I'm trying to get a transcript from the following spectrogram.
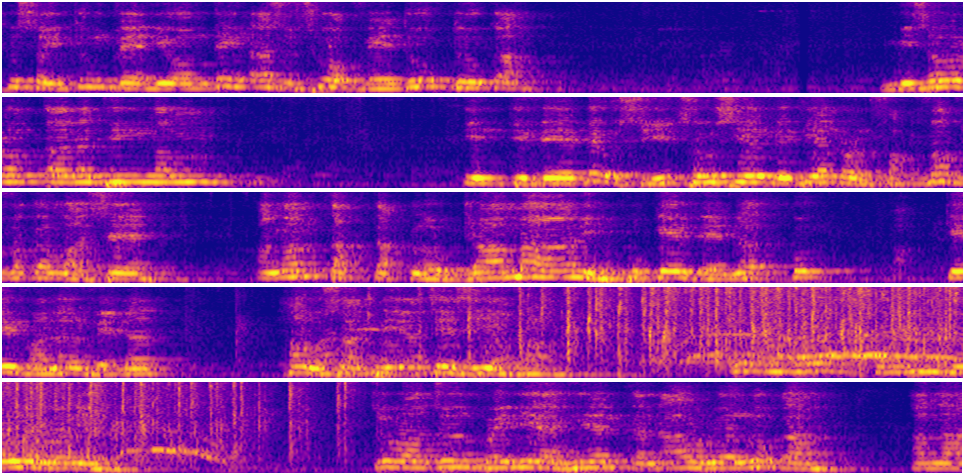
thu soi tum ve niom dein a zu chuak ve duk duka mizoram tana thingam in ti ve be usi social media ron fak vak vaka ma se, angam tak tak lo drama ani puke vena pu ke vanal vena hausa thi a zia ha chuan ha kan ho lo ani chuan chuan voi ni a hian kan au ro loka anga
